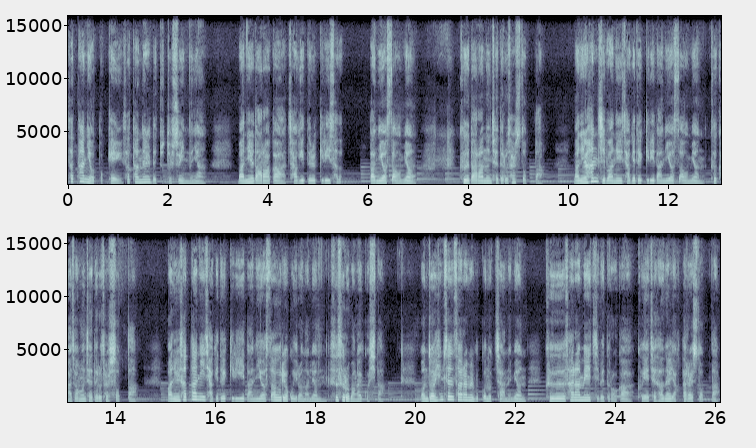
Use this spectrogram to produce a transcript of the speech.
사탄이 어떻게 사탄을 내쫓을 수 있느냐? 만일 나라가 자기들끼리 사, 나뉘어 싸우며 그 나라는 제대로 살 수 없다. 만일 한 집안이 자기들끼리 나뉘어 싸우면 그 가정은 제대로 살 수 없다. 만일 사탄이 자기들끼리 나뉘어 싸우려고 일어나면 스스로 망할 것이다. 먼저 힘센 사람을 묶어놓지 않으면 그 사람의 집에 들어가 그의 재산을 약탈할 수 없다.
